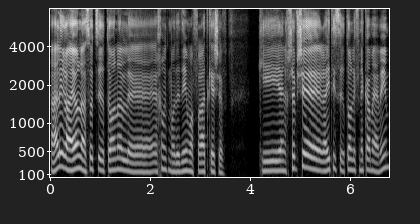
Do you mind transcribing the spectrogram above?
היה לי רעיון לעשות סרטון על uh, איך מתמודדים עם הפרעת קשב. כי אני חושב שראיתי סרטון לפני כמה ימים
